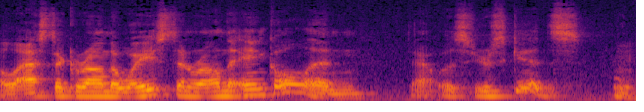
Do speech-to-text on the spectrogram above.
elastic around the waist and around the ankle, and that was your skids. And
